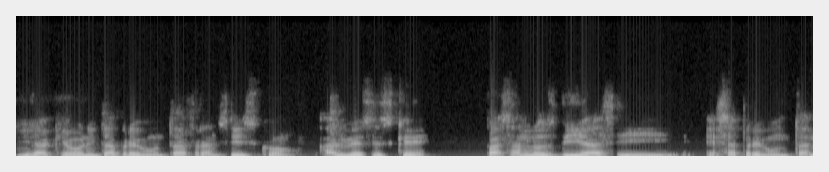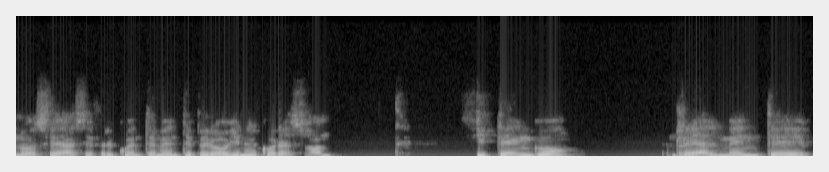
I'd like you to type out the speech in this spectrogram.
Mira, qué bonita pregunta, Francisco. Hay veces que pasan los días y esa pregunta no se hace frecuentemente, pero hoy en el corazón sí tengo realmente,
